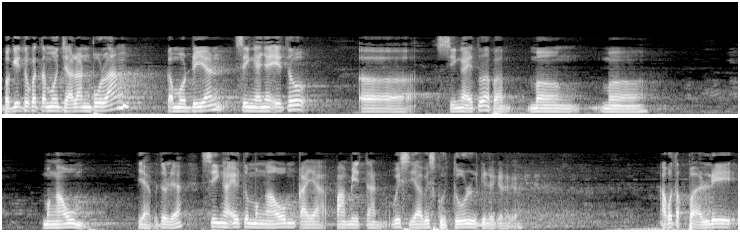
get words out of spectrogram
Begitu ketemu jalan pulang, kemudian singanya itu uh, singa itu apa? Meng, me, mengaum. Ya betul ya. Singa itu mengaum kayak pamitan. Wis ya wis gutul gitu-gitu. Aku tak balik.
